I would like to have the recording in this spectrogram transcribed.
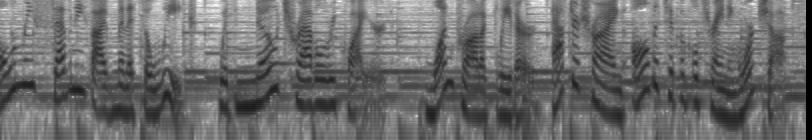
only 75 minutes a week with no travel required. One product leader, after trying all the typical training workshops,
